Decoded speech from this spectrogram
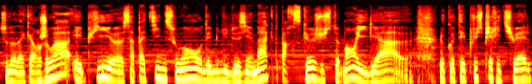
se donnent à cœur joie. Et puis ça patine souvent au début du deuxième acte parce que justement il y a le côté plus spirituel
